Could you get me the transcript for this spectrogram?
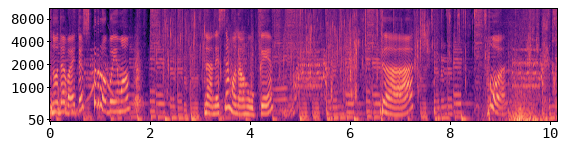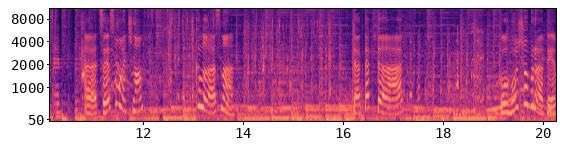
Ну, давайте спробуємо. Нанесемо на губки. Так. О. А це смачно. Класно. Так, так, так. Кого ж обрати?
